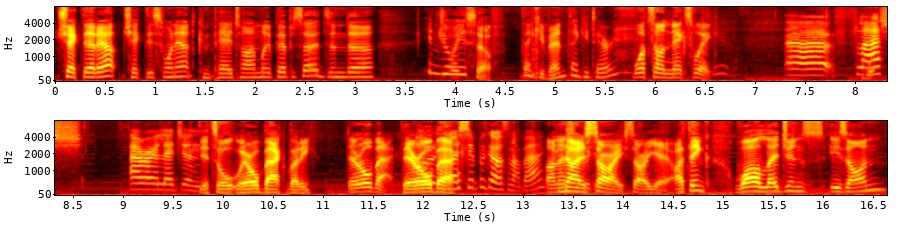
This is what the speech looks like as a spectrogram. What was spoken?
check that out, check this one out, compare time loop episodes, and uh, enjoy yourself. Thank you, Ben. Thank you, Terry. What's on next week? Uh, Flash, Arrow Legends. It's all we're all back, buddy. They're all back. They're all Oh, back. No, Supergirl's not back. Oh, No, Supergirl. sorry, sorry. Yeah, I think while Legends is on,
